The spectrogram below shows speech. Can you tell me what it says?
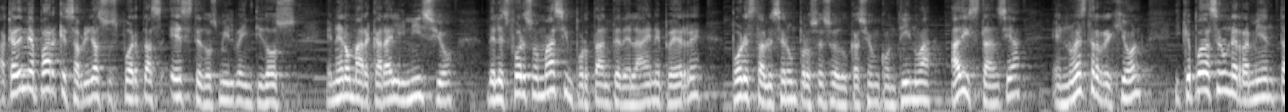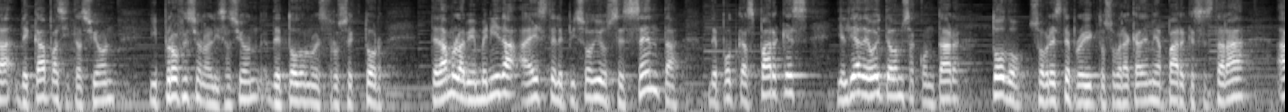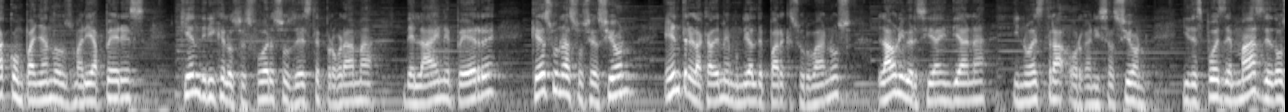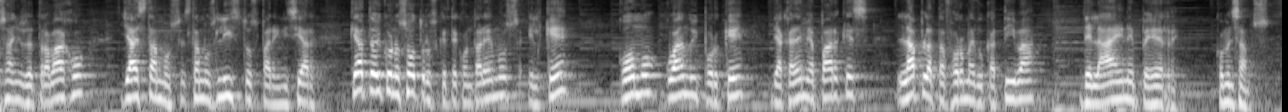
Academia Parques abrirá sus puertas este 2022. Enero marcará el inicio del esfuerzo más importante de la NPR por establecer un proceso de educación continua a distancia en nuestra región y que pueda ser una herramienta de capacitación y profesionalización de todo nuestro sector. Te damos la bienvenida a este episodio 60 de Podcast Parques y el día de hoy te vamos a contar todo sobre este proyecto, sobre Academia Parques. Estará acompañándonos María Pérez, quien dirige los esfuerzos de este programa de la NPR, que es una asociación entre la Academia Mundial de Parques Urbanos, la Universidad Indiana y nuestra organización. Y después de más de dos años de trabajo, ya estamos, estamos listos para iniciar. Quédate hoy con nosotros que te contaremos el qué, cómo, cuándo y por qué de Academia Parques, la plataforma educativa de la ANPR. Comenzamos.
